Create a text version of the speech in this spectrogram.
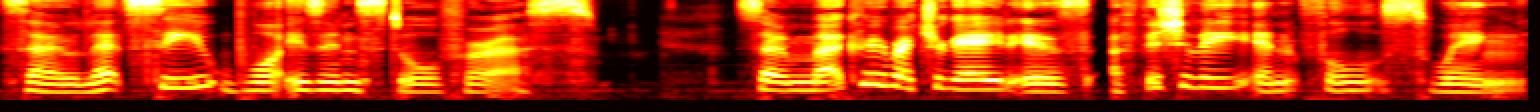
So let's see what is in store for us. So, Mercury retrograde is officially in full swing.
